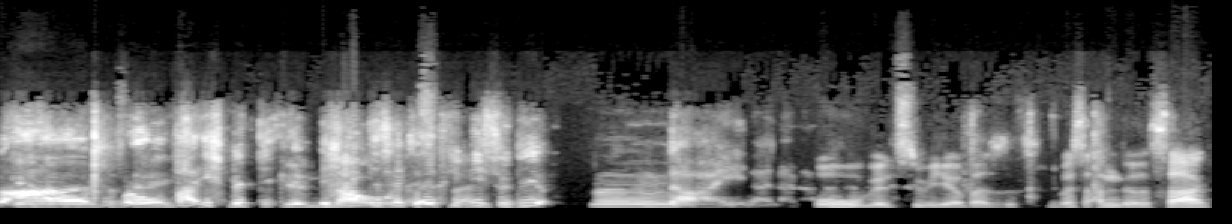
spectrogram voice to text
ah, das Bro, Gleiche. war ich mit dir. ich Genau habe den sexuellen das Trieb nicht zu dir. Nein, nein, nein, nein. Oh, willst du mir was, was anderes sagen?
